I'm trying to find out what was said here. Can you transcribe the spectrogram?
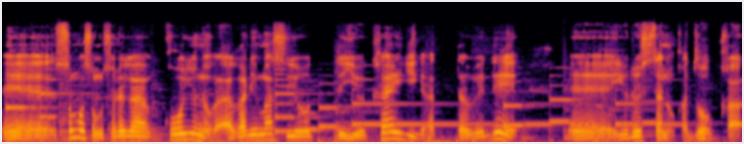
えー、そもそもそれがこういうのが上がりますよっていう会議があった上で、えー、許したのかどうか、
